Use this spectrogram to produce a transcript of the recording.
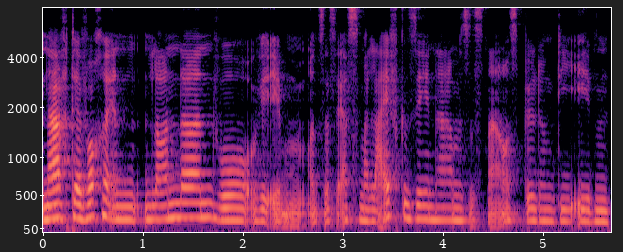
nach der Woche in London, wo wir eben uns das erste Mal live gesehen haben, es ist eine Ausbildung, die eben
